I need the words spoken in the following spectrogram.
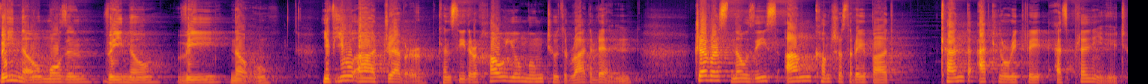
We know more than we know we know. If you are a driver, consider how you move to the right lane. Drivers know this unconsciously but can't accurately explain it.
